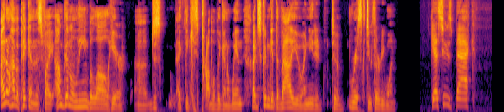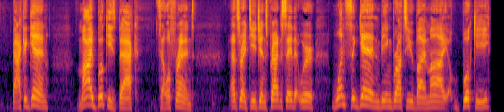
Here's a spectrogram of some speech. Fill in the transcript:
I don't have a pick in this fight. I'm going to lean Belal here. Uh, just, I think he's probably going to win. I just couldn't get the value I needed to risk 231. guess who's back? Back again. My bookie's back. Tell a friend. That's right, DJ's proud to say that we're once again being brought to you by my bookie.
